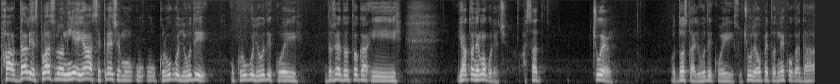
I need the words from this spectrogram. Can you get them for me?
Pa da li je splasno, nije. Ja se krećem u, u, krugu ljudi u krugu ljudi koji drže do toga i ja to ne mogu reći. A sad čujem od dosta ljudi koji su čuli opet od nekoga da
